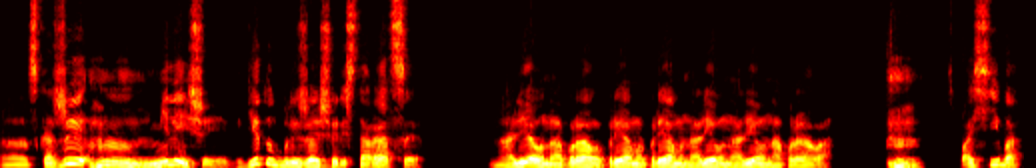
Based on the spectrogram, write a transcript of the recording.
«Э, «Скажи, хм, милейший, где тут ближайшая ресторация?» «Налево, направо, прямо, прямо, налево, налево, направо». «Спасибо.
